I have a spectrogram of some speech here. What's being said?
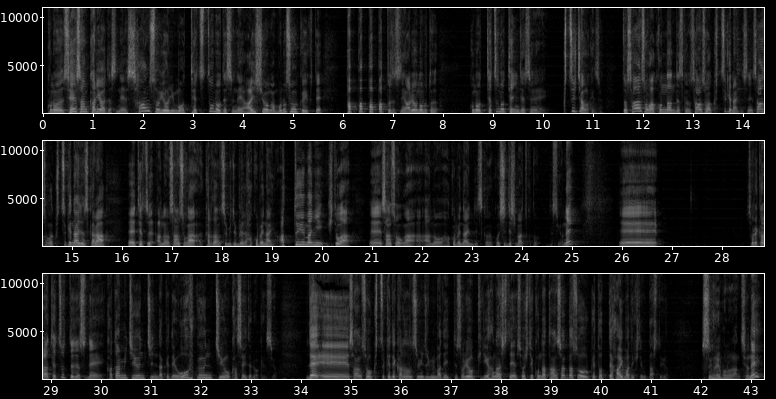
この生酸カリはですね酸素よりも鉄とのですね相性がものすごく良くてパッパッパッパッとですねあれを飲むとこの鉄の手にですねくっついちゃうわけですよ。と酸素はこんなんですけど酸素はくっつけないんですね酸素がくっつけないですから、えー、鉄あの酸素が体の隅々で運べないあっという間に人はえー、酸素があの運べないんですからこう死んでしまうということですよね。えー、それから鉄ってですね片道運賃だけで往復運賃を稼いでるわけですよ。で、えー、酸素をくっつけて体の隅々まで行ってそれを切り離してそして今度は炭酸ガスを受け取って肺まで来て出すという優れものなんですよね。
